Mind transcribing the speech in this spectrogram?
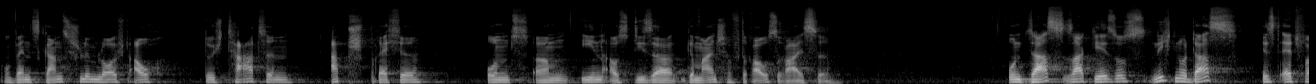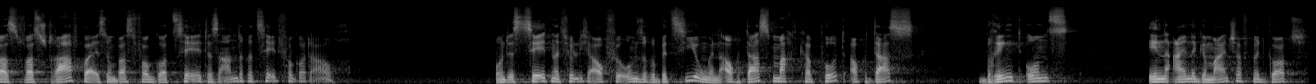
und wenn es ganz schlimm läuft, auch durch Taten abspreche und ähm, ihn aus dieser Gemeinschaft rausreiße. Und das, sagt Jesus, nicht nur das, ist etwas, was strafbar ist und was vor Gott zählt. Das andere zählt vor Gott auch. Und es zählt natürlich auch für unsere Beziehungen. Auch das macht kaputt, auch das bringt uns in eine Gemeinschaft mit Gott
